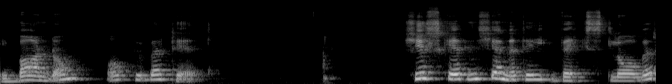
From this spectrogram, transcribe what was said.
i barndom og pubertet. Kyskheten kjenner til vekstlover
